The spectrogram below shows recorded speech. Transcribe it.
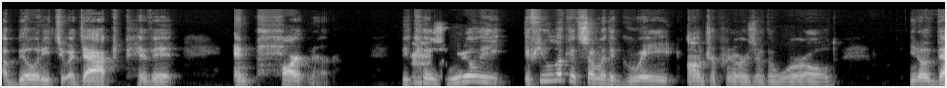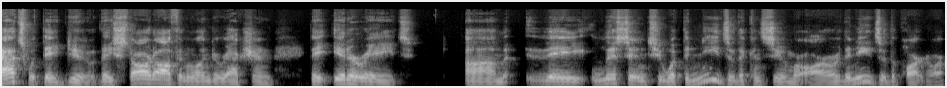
ability to adapt, pivot, and partner. Because really, if you look at some of the great entrepreneurs of the world, you know, that's what they do. They start off in one direction, they iterate, um, they listen to what the needs of the consumer are or the needs of the partner are.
